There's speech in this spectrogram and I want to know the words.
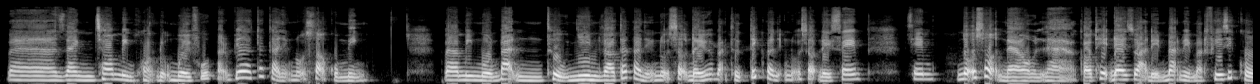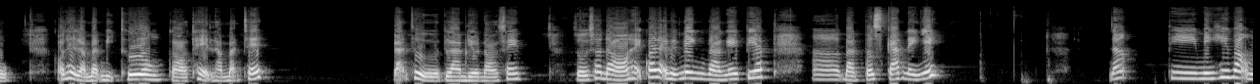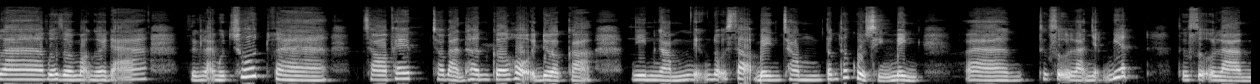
và dành cho mình khoảng độ 10 phút bạn viết tất cả những nỗi sợ của mình và mình muốn bạn thử nhìn vào tất cả những nỗi sợ đấy và bạn thử tích vào những nỗi sợ đấy xem. Xem nỗi sợ nào là có thể đe dọa đến bạn về mặt physical. Có thể là bạn bị thương có thể là bạn chết. Bạn thử làm điều đó xem. Rồi sau đó hãy quay lại với mình và nghe tiếp uh, bản postcard này nhé. Đó thì mình hy vọng là vừa rồi mọi người đã dừng lại một chút và cho phép cho bản thân cơ hội được uh, nhìn ngắm những nỗi sợ bên trong tâm thức của chính mình. Và thực sự là nhận biết thực sự là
